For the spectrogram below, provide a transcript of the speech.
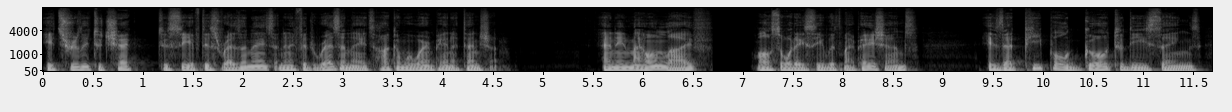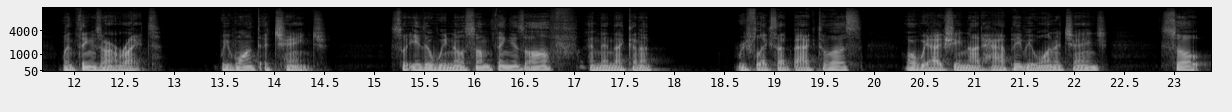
It's really to check to see if this resonates. And if it resonates, how come we weren't paying attention? And in my own life, also what I see with my patients, is that people go to these things when things aren't right. We want a change. So either we know something is off, and then that kind of reflects that back to us, or we're actually not happy, we want to change. So,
